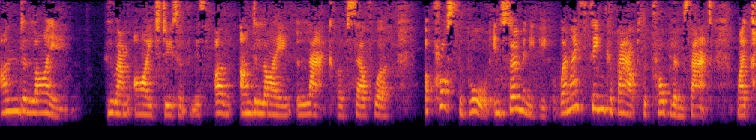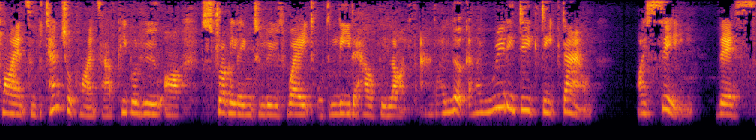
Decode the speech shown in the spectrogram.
underlying who am I to do something? This underlying lack of self worth across the board in so many people. When I think about the problems that my clients and potential clients have, people who are struggling to lose weight or to lead a healthy life, and I look and I really dig deep down, I see this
